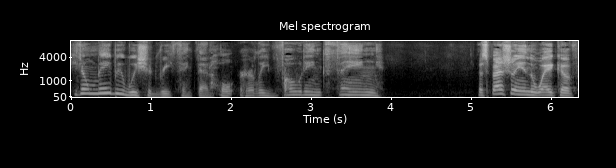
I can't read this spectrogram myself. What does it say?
you know, maybe we should rethink that whole early voting thing especially in the wake of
